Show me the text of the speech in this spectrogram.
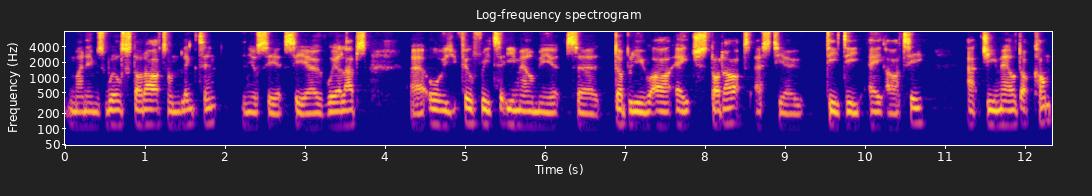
my name is Will Stoddart on LinkedIn, and you'll see it CEO of Werlabs. Uh, or feel free to email me at uh, wrhstoddart, S T O D D A R T, at gmail.com.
